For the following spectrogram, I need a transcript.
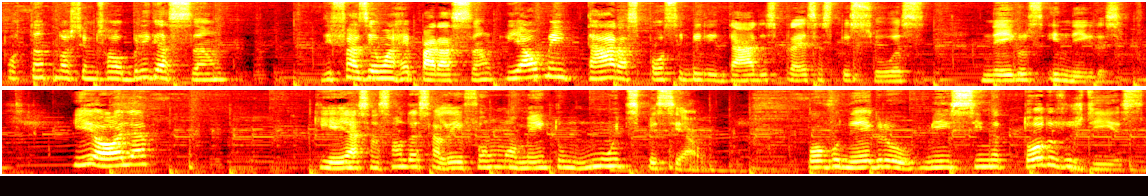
Portanto, nós temos a obrigação de fazer uma reparação e aumentar as possibilidades para essas pessoas, negros e negras. E olha que a sanção dessa lei foi um momento muito especial. Povo negro me ensina todos os dias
